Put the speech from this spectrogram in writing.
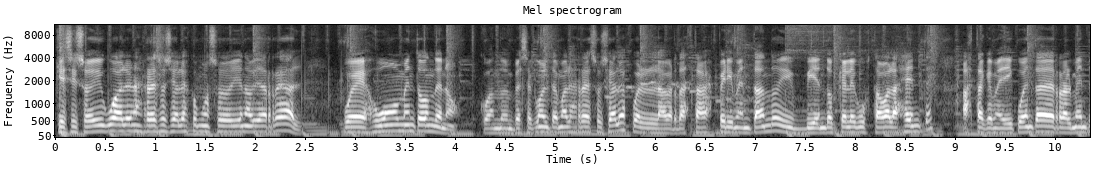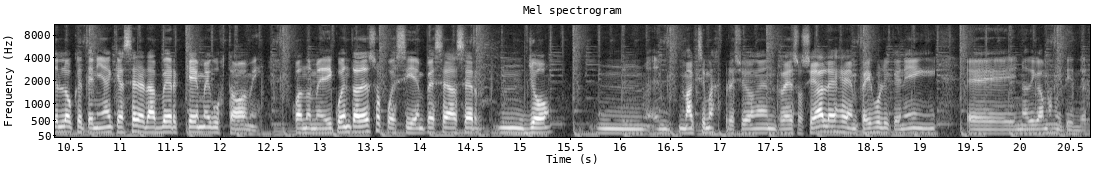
Que si soy igual en las redes sociales como soy en la vida real, pues hubo un momento donde no. Cuando empecé con el tema de las redes sociales, pues la verdad estaba experimentando y viendo qué le gustaba a la gente, hasta que me di cuenta de realmente lo que tenía que hacer era ver qué me gustaba a mí. Cuando me di cuenta de eso, pues sí empecé a hacer mm, yo mm, en máxima expresión en redes sociales, en Facebook, LinkedIn eh, y no digamos ni Tinder.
